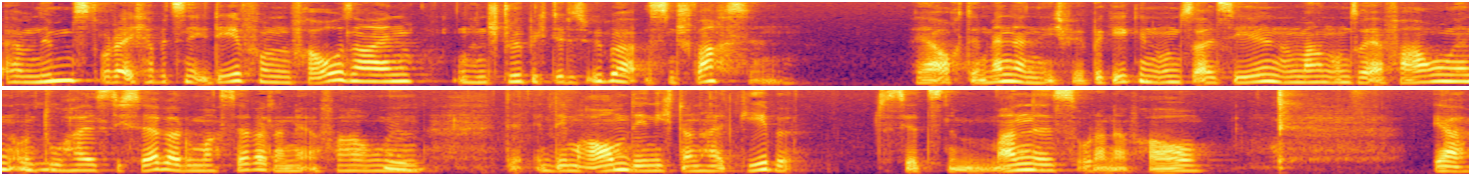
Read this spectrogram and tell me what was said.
ähm, nimmst oder ich habe jetzt eine Idee von Frau sein und dann stülpe ich dir das über, das ist ein Schwachsinn. Ja, auch den Männern nicht. Wir begegnen uns als Seelen und machen unsere Erfahrungen mhm. und du heilst dich selber, du machst selber deine Erfahrungen mhm. in dem Raum, den ich dann halt gebe. Ob das jetzt ein Mann ist oder eine Frau. Ja,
